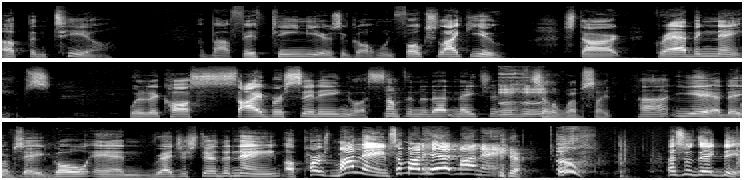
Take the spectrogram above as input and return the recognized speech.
up until about 15 years ago when folks like you start grabbing names. What do they call cyber sitting or something of that nature? Mm-hmm. Sell a website. Huh? Yeah, they Website, they yeah. go and register the name, a person, my name. Somebody had my name. Yeah. Ooh. That's what they did.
